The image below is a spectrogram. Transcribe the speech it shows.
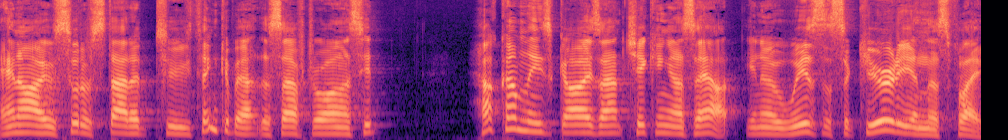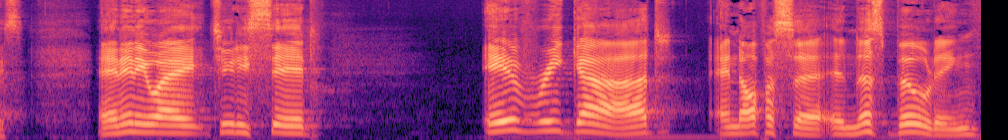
And I sort of started to think about this after a while. I said, how come these guys aren't checking us out? You know, where's the security in this place? And anyway, Judy said, every guard and officer in this building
